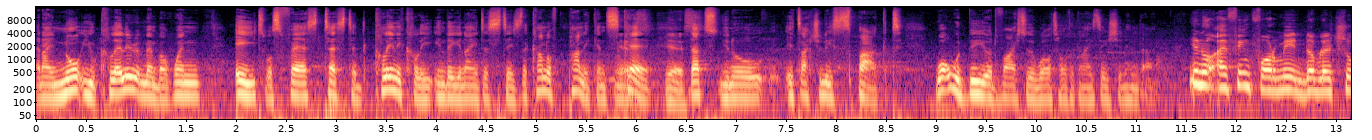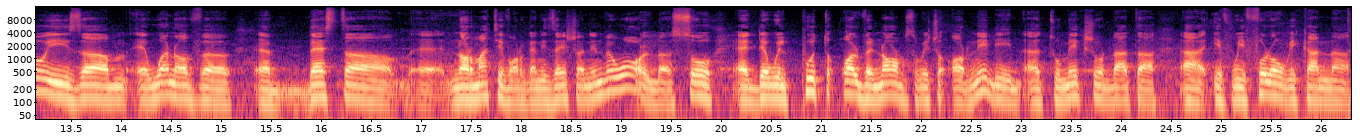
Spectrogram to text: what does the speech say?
and I know you clearly remember when AIDS was first tested clinically in the United States, the kind of panic and scare yes. that's you know it actually sparked. What would be your advice to the World Health Organization in that? You know, I think for me, WHO is um, uh, one of uh, uh, best uh, uh, normative organization in the world. So uh, they will put all the norms which are needed uh, to make sure that if we follow, we can uh,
